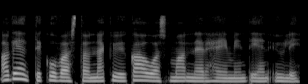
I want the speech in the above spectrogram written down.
Agenttikuvasto näkyy kauas Mannerheimin tien yli.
